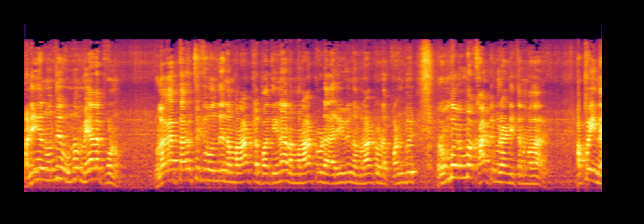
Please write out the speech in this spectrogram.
மனிதன் வந்து இன்னும் மேலே போகணும். உலகத்தரத்துக்கு வந்து நம்ம நாட்டில் பார்த்தீங்கன்னா நம்ம நாட்டோட அறிவு நம்ம நாட்டோட பண்பு ரொம்ப ரொம்ப காட்டு மிராண்டித்தனமாக தான் இருக்குது அப்போ இந்த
